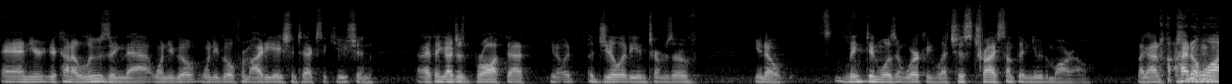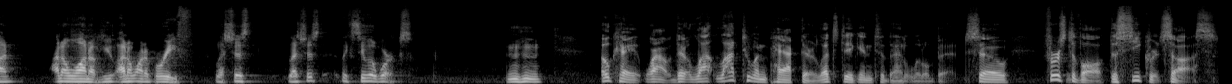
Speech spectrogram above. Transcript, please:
and you're you're kind of losing that when you go when you go from ideation to execution. And I think I just brought that you know agility in terms of, you know, LinkedIn wasn't working. Let's just try something new tomorrow. Like I, I don't mm-hmm. want, I don't want a, I don't want a brief. Let's just, let's just like see what works. Hmm. Okay. Wow. There a lot, lot to unpack there. Let's dig into that a little bit. So, first of all, the secret sauce.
